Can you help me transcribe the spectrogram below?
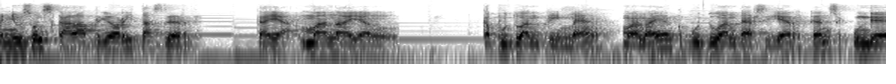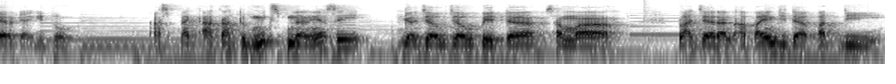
menyusun skala prioritas der kayak mana yang kebutuhan primer, mana yang kebutuhan tersier dan sekunder kayak gitu. Aspek akademik sebenarnya sih nggak jauh-jauh beda sama pelajaran apa yang didapat di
